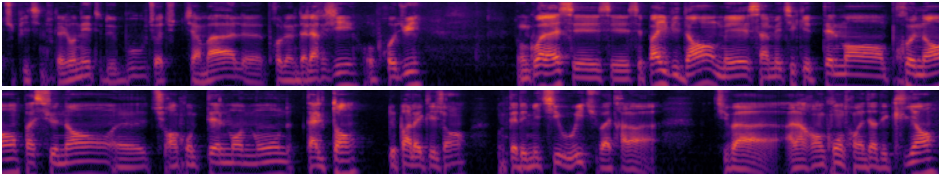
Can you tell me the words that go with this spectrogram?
tu piétines toute la journée, tu es debout, tu, vois, tu te tiens mal, problème d'allergie aux produits. Donc voilà, c'est pas évident, mais c'est un métier qui est tellement prenant, passionnant. Euh, tu rencontres tellement de monde, tu as le temps de parler avec les gens. Donc tu as des métiers où oui, tu vas être à la, tu vas à la rencontre, on va dire, des clients,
